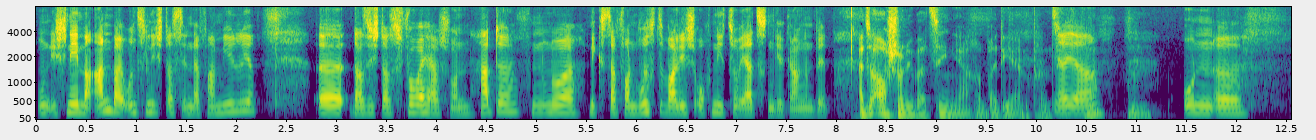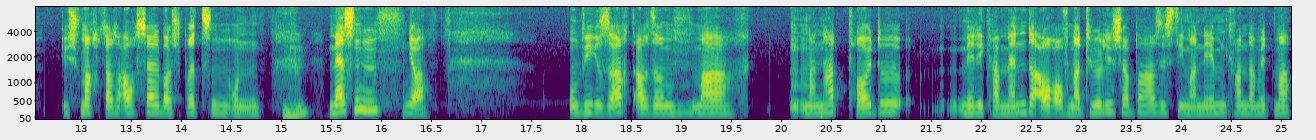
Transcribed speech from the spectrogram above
Und ich nehme an, bei uns liegt das in der Familie, äh, dass ich das vorher schon hatte, nur nichts davon wusste, weil ich auch nie zu Ärzten gegangen bin. Also auch schon über zehn Jahre bei dir im Prinzip. Ja, ja. Ne? Mhm. Und äh, ich mache das auch selber, spritzen und Mhm. messen, ja. Und wie gesagt, also man, man hat heute Medikamente auch auf natürlicher Basis, die man nehmen kann, damit man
